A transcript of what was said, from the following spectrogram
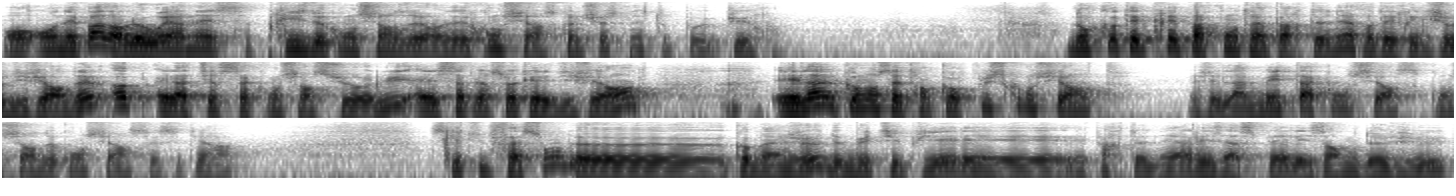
on n'est pas dans l'awareness, prise de conscience de, on est de conscience, consciousness, tout pur. Donc quand elle crée par contre un partenaire, quand elle crée quelque chose de différent d'elle, hop, elle attire sa conscience sur lui, elle s'aperçoit qu'elle est différente, et là elle commence à être encore plus consciente. Et c'est de la métaconscience, conscience de conscience, etc. Ce qui est une façon de, comme un jeu, de multiplier les, les partenaires, les aspects, les angles de vue,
